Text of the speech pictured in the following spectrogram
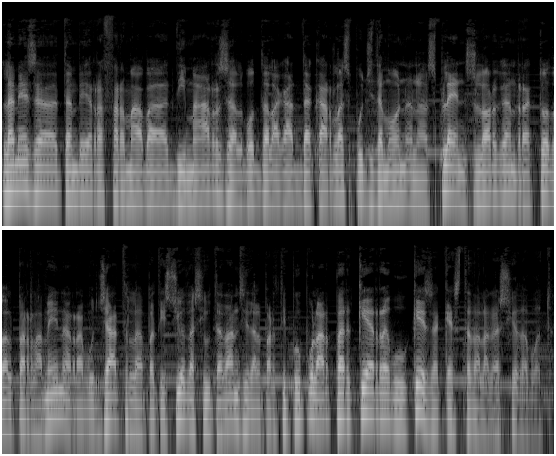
La mesa també refermava dimarts el vot delegat de Carles Puigdemont en els plens. L'òrgan rector del Parlament ha rebutjat la petició de Ciutadans i del Partit Popular perquè revoqués aquesta delegació de vot.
